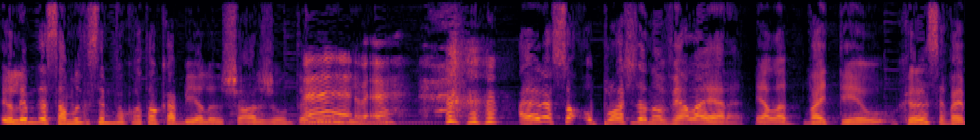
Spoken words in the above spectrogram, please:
eu lembro dessa música, sempre vou cortar o cabelo, eu choro junto. É, bem- bem- É, é. Aí olha só, o plot da novela era: ela vai ter o câncer, vai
